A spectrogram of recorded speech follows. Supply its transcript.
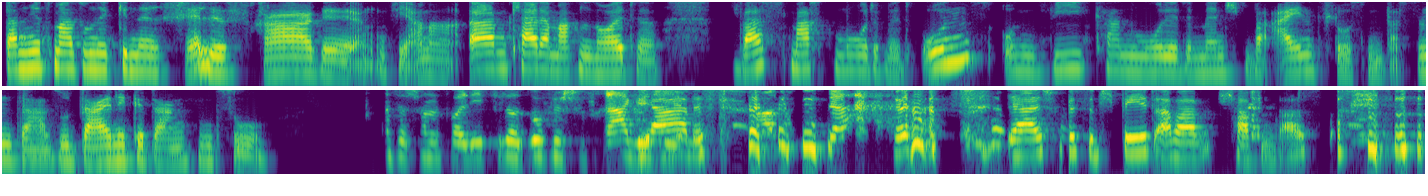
dann jetzt mal so eine generelle Frage irgendwie, Anna. Ähm, Kleider machen Leute was macht Mode mit uns und wie kann Mode den Menschen beeinflussen? Was sind da so deine Gedanken zu? Das ist schon voll die philosophische Frage. Ja, hier. das stimmt. Ja. ja, ist ein bisschen spät, aber schaffen das. Genau.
